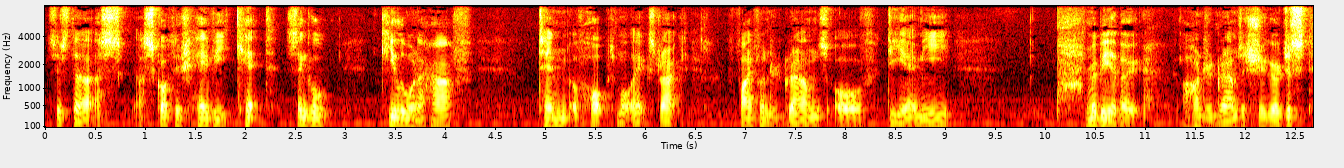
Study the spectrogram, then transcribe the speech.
It's just a, a, a, Scottish heavy kit, single kilo and a half tin of hopped malt extract, 500 grams of DME, maybe about 100 grams of sugar, just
